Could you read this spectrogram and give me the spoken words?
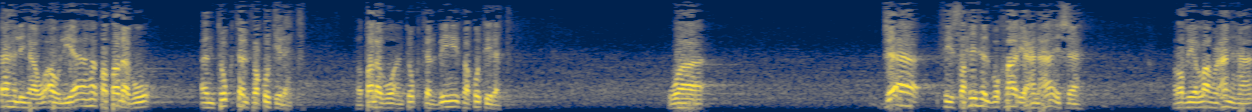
لأهلها وأوليائها فطلبوا أن تقتل فقتلت. فطلبوا أن تقتل به فقتلت. وجاء في صحيح البخاري عن عائشة رضي الله عنها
